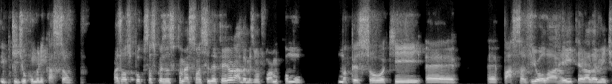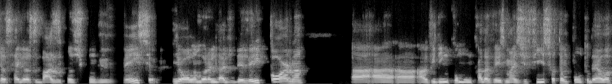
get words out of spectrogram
impediu comunicação. Mas aos poucos as coisas começam a se deteriorar, da mesma forma como uma pessoa que é, é, passa a violar reiteradamente as regras básicas de convivência, viola a moralidade de dever e torna a, a, a vida em comum cada vez mais difícil, até um ponto dela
